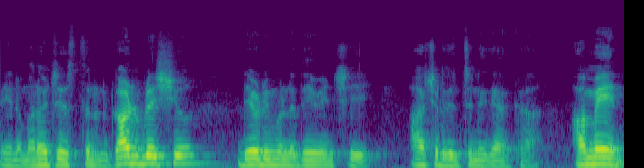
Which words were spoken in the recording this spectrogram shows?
నేను మనవి చేస్తున్నాను. God bless you. దేవుడి మిమ్మల్ని దీవించి ఆశీర్వదించునుగాక అమేన్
